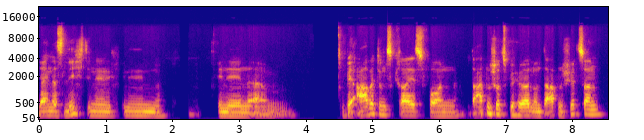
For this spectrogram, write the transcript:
ja, in das Licht, in den, in den in den ähm, Bearbeitungskreis von Datenschutzbehörden und Datenschützern.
